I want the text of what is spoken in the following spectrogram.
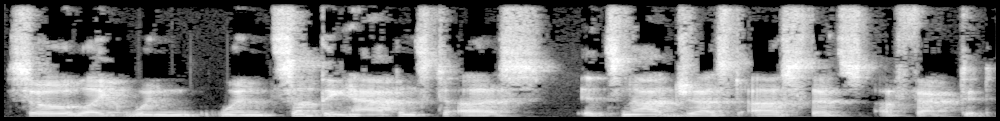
so like when when something happens to us, it's not just us that's affected.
